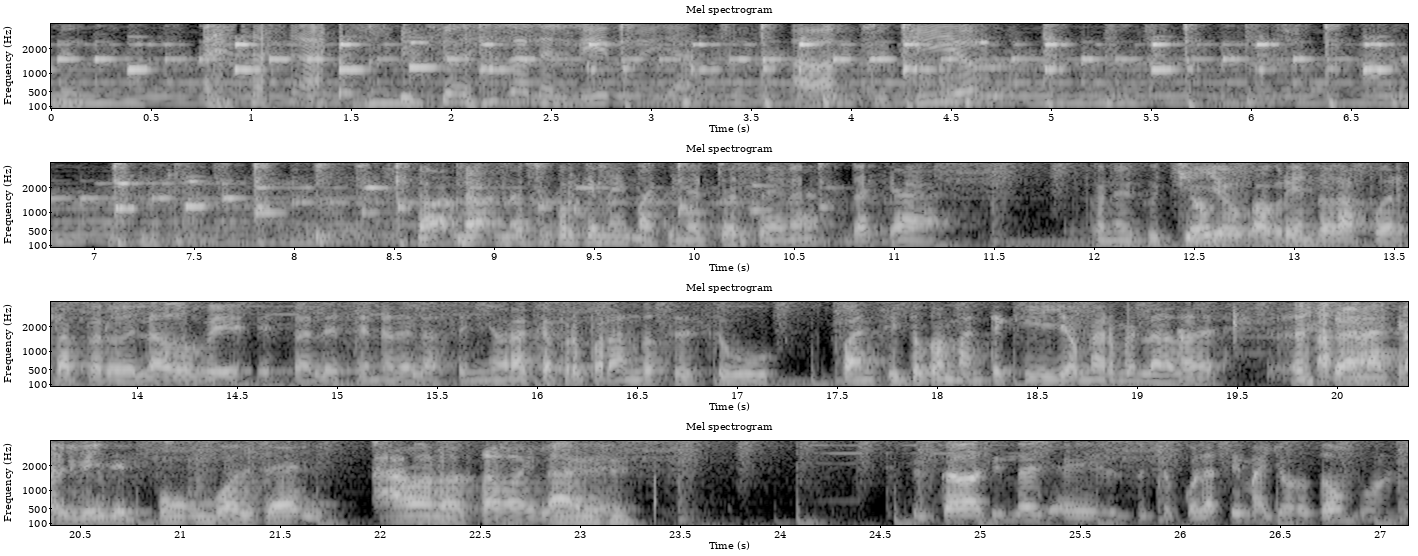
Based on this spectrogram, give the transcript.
Men- y suena en el beat, güey, ya. Abajo cuchillo. No, no, no sé por qué me imaginé tu escena de acá con el cuchillo va abriendo la puerta, pero del lado B está la escena de la señora acá preparándose su pancito con mantequilla o mermelada. Suena acá el beat y pum, voltea y vámonos a bailar, Sí, ¿eh? Estaba haciendo eh, su chocolate mayordomo, ¿no?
